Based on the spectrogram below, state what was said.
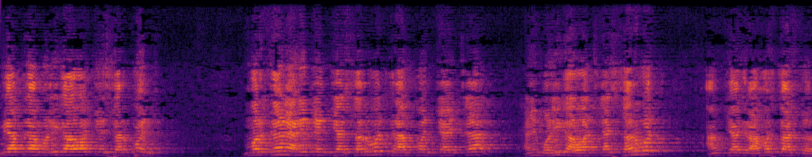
मी आपल्या मळी गावाचे सरपंच मरकड आणि त्यांच्या सर्वच ग्रामपंचायतच्या आणि मळी गावातल्या सर्वच आमच्या ग्रामस्थांचं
